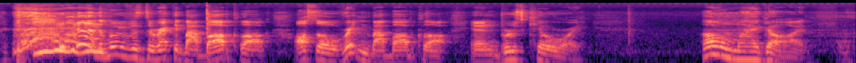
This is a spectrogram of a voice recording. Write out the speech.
the movie was directed by Bob Clark, also written by Bob Clark and Bruce Kilroy. Oh my god.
